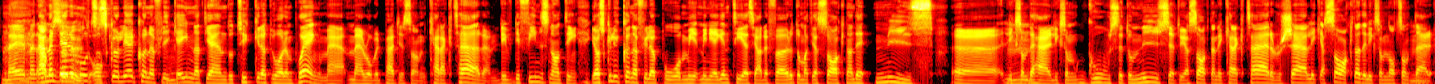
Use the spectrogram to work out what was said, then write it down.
men Nej, men absolut. däremot så skulle jag kunna flika in att jag ändå tycker att du har en poäng med, med Robert Pattinson-karaktären. Det, det finns någonting. Jag skulle ju kunna fylla på min, min egen tes jag hade förut om att jag saknade mys, eh, liksom Mm. det här liksom goset och myset och jag saknade karaktärer och kärlek. Jag saknade liksom något sånt Mm. där,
